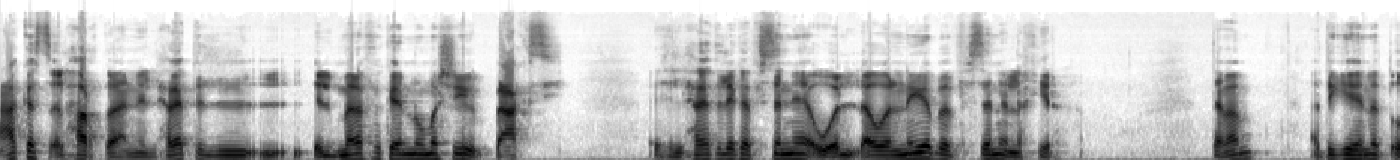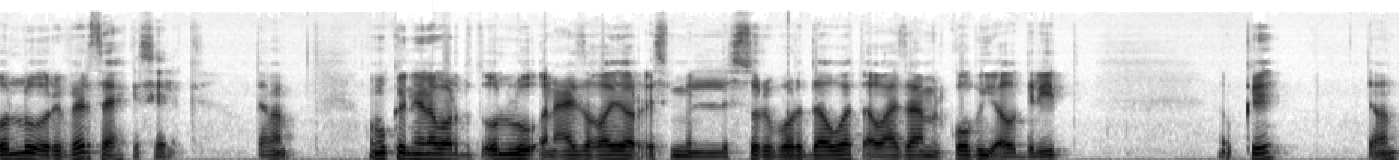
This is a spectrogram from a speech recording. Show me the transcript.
عكس الحركة يعني الحاجات ال- الملف كأنه ماشي بعكسي. الحاجات اللي كانت في الثانية الأولانية بقى في الثانية الأخيرة. تمام؟ هتيجي هنا تقول له reverse هيعكسها لك تمام؟ وممكن هنا برضه تقول له أنا عايز أغير اسم ال storyboard دوت أو عايز أعمل copy أو delete okay؟ تمام؟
